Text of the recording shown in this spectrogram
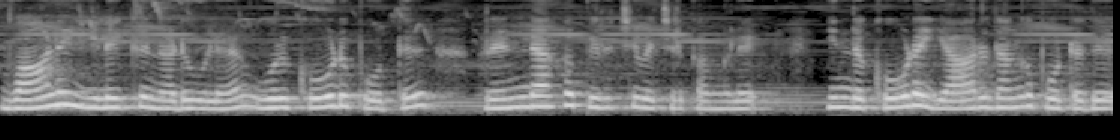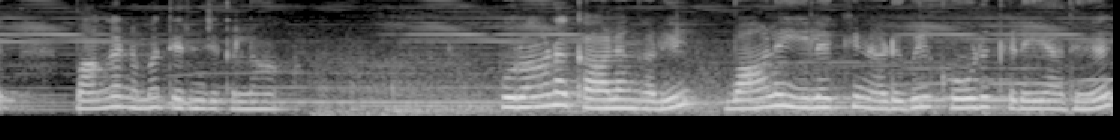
வாழை இலைக்கு நடுவில் ஒரு கோடு போட்டு ரெண்டாக பிரித்து வச்சுருக்காங்களே. இந்த கோடை யாரு தாங்க போட்டது? வாங்க நம்ம தெரிஞ்சுக்கலாம். புராண காலங்களில் வாழை இலைக்கு நடுவில் கோடு கிடையாது.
